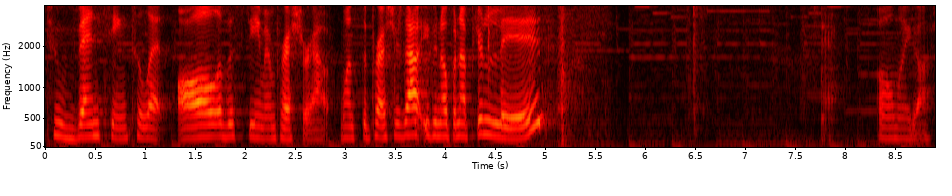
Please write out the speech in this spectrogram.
to venting to let all of the steam and pressure out. Once the pressure's out, you can open up your lid. Oh my gosh.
